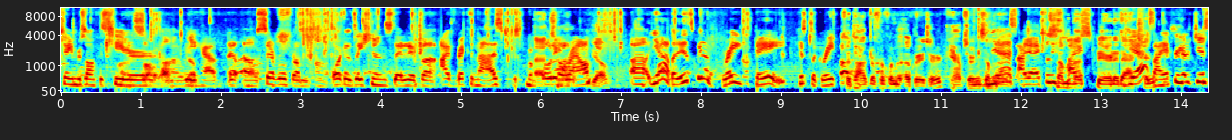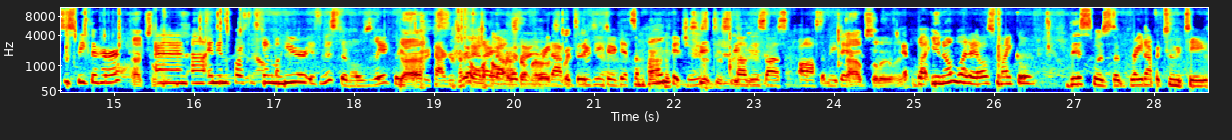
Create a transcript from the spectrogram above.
Chamber's office here. Uh, we have uh, uh, several from uh, organizations that have uh, I've recognized just from floating Absolutely. around. Yep. Uh, yeah, but it's been a great day. Just a great. Photographer from the Oak Ridger capturing some yes, I of actually. the, some of I, the spirited action. yes, I actually had a chance to speak to her, Excellent. and uh, and then of course this gentleman here is Mr. Mosley, who's Yes. a photographer, and I Hello, thought was a great opportunity to get some home pictures Good to see of this awesome event. Absolutely. But you know what else, Michael? This was a great opportunity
